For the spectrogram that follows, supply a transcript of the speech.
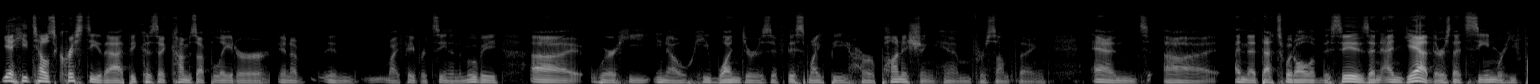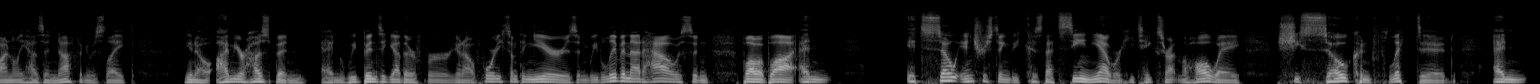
Yeah, he tells Kristy that because it comes up later in a in my favorite scene in the movie, uh, where he, you know, he wonders if this might be her punishing him for something, and uh, and that that's what all of this is, and and yeah, there's that scene where he finally has enough, and it was like, you know, I'm your husband, and we've been together for you know forty something years, and we live in that house, and blah blah blah, and it's so interesting because that scene, yeah, where he takes her out in the hallway, she's so conflicted and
